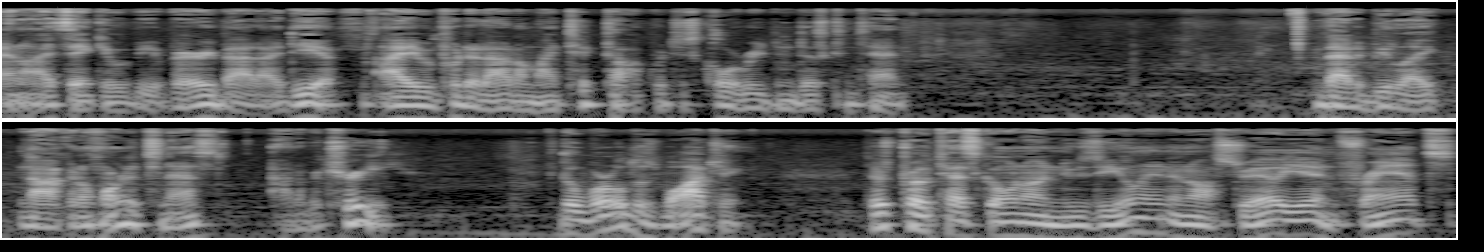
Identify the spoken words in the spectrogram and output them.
And I think it would be a very bad idea. I even put it out on my TikTok, which is Coal Region Discontent. That'd be like knocking a hornet's nest out of a tree. The world is watching. There's protests going on in New Zealand and Australia and France.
